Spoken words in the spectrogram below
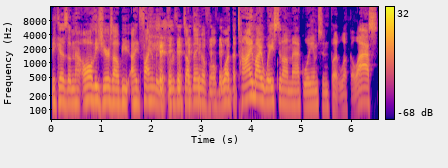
because in all these years I'll be I finally proven something of, of, what the time I wasted on Mac Williamson. But look, alas,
